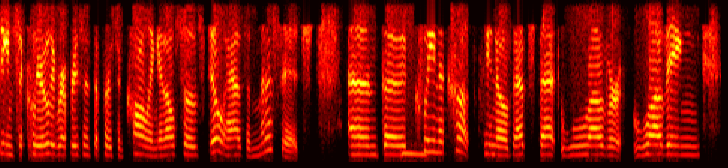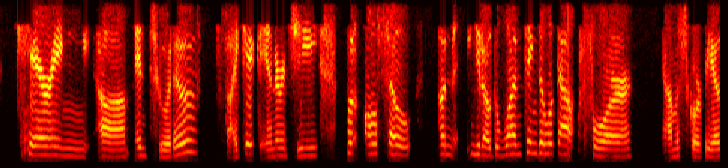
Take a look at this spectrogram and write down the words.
seems to clearly represent the person calling, it also still has a message. And the Mm. Queen of Cups, you know, that's that lover, loving, caring, um, intuitive, psychic energy, but also, um, you know, the one thing to look out for. I'm a Scorpio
